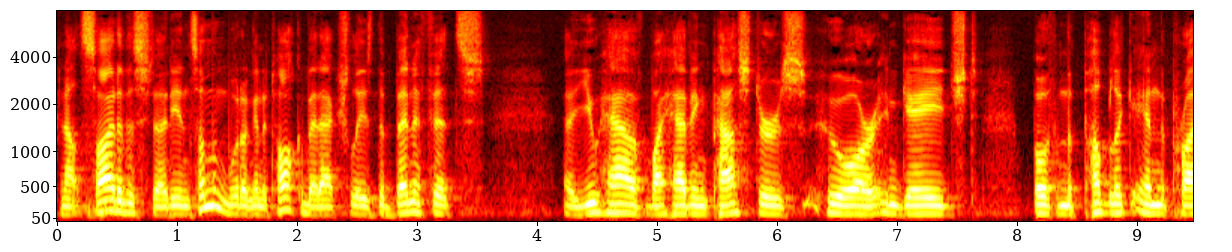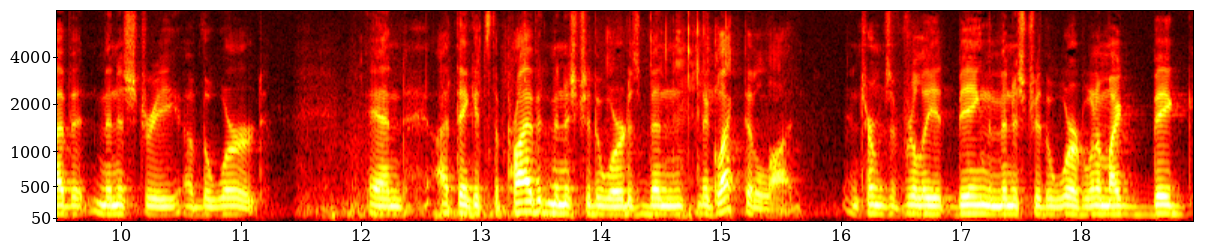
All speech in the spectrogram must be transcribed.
and outside of the study. And some of what I'm going to talk about actually is the benefits Uh, you have by having pastors who are engaged both in the public and the private ministry of the Word. And I think it's the private ministry of the Word has been neglected a lot in terms of really it being the ministry of the Word. One of my big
